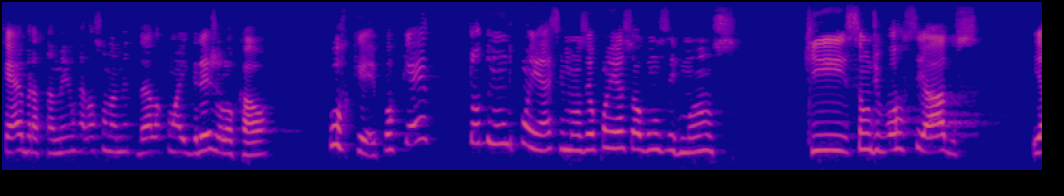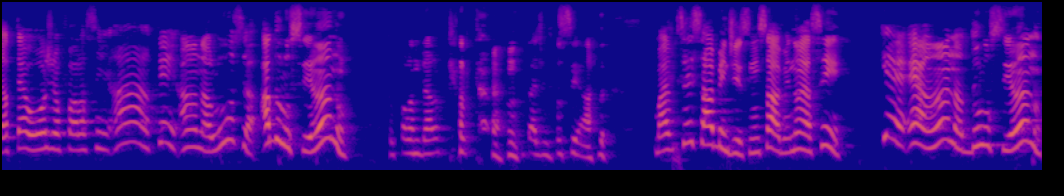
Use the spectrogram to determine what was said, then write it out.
quebra também o relacionamento dela com a igreja local. Por quê? Porque todo mundo conhece, irmãos. Eu conheço alguns irmãos que são divorciados e até hoje eu falo assim: ah, quem? A Ana Lúcia? A do Luciano? Estou falando dela porque ela está tá divorciada. Mas vocês sabem disso, não sabem? Não é assim? Que é, é a Ana do Luciano?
